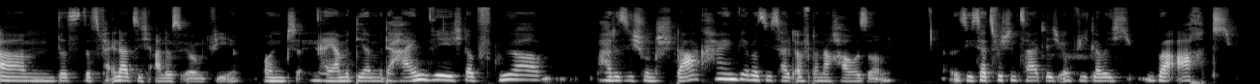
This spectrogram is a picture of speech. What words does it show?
Ähm, das, das verändert sich alles irgendwie. Und naja, mit der, mit der Heimweh, ich glaube, früher hatte sie schon stark Heimweh, aber sie ist halt öfter nach Hause. Sie ist ja zwischenzeitlich irgendwie, glaube ich, über acht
